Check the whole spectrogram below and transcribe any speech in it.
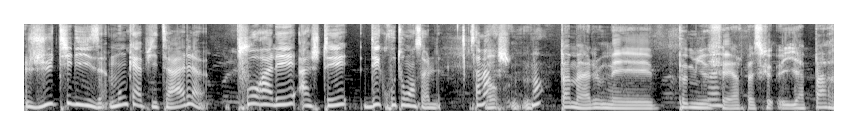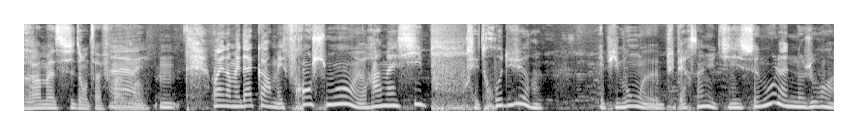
j'utilise mon capital pour aller acheter des croutons en solde. Ça marche Non? Pas mal, mais peut mieux Ouais. faire parce qu'il n'y a pas ramassis dans ta phrase. Ah ouais. hein. Mm. Ouais, non, mais d'accord, mais franchement, euh, ramassis, c'est trop dur. Et puis bon, euh, plus personne n'utilise ce mot là de nos jours.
